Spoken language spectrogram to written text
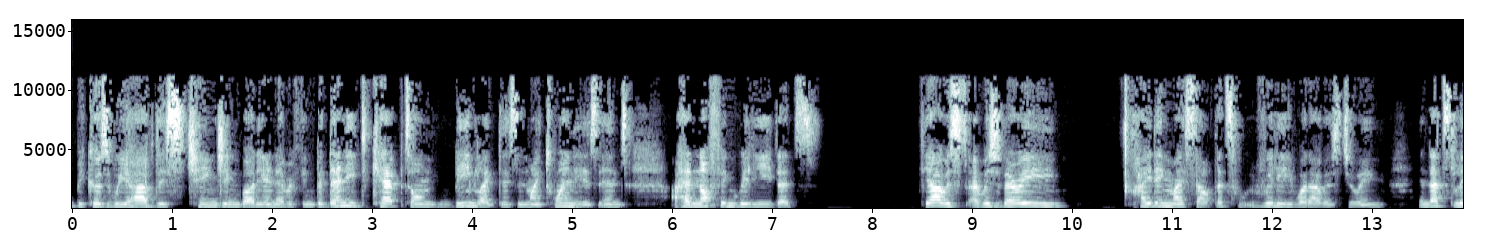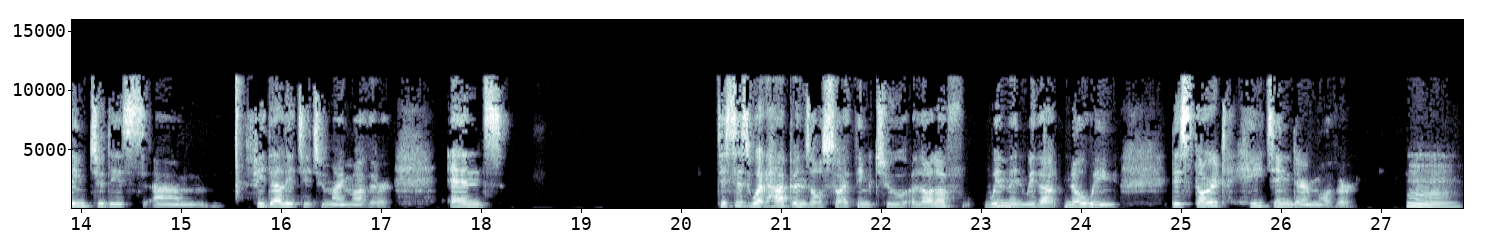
because we have this changing body and everything. But then it kept on being like this in my twenties, and I had nothing really. That's yeah, I was I was very hiding myself. That's really what I was doing, and that's linked to this um, fidelity to my mother. And this is what happens also, I think, to a lot of women without knowing. They start hating their mother. Mm.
